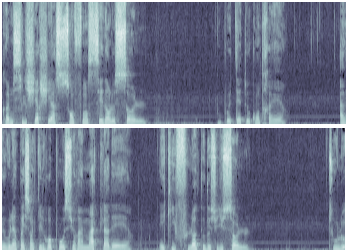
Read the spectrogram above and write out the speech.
comme s'il cherchait à s'enfoncer dans le sol. Ou peut-être au contraire, avez-vous l'impression qu'il repose sur un matelas d'air et qu'il flotte au-dessus du sol? Tout le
